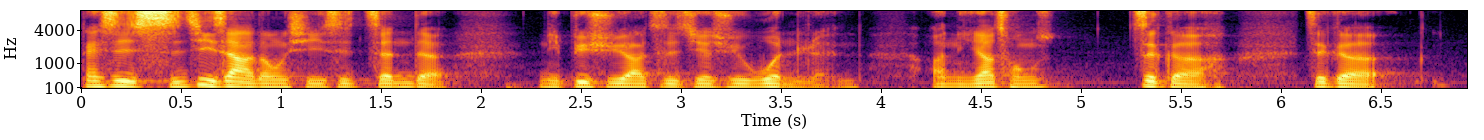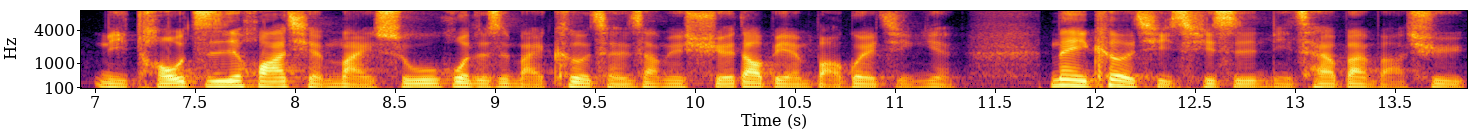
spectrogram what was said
但是实际上的东西是真的，你必须要直接去问人啊！你要从这个这个你投资花钱买书或者是买课程上面学到别人宝贵经验，那一刻起，其实你才有办法去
